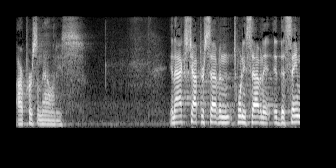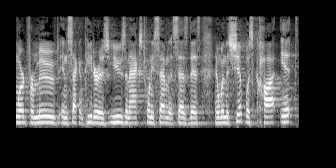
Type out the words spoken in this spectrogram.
our personalities. In Acts chapter 7, 27, it, it, the same word for moved in 2 Peter is used in Acts 27. It says this, and when the ship was caught, it,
